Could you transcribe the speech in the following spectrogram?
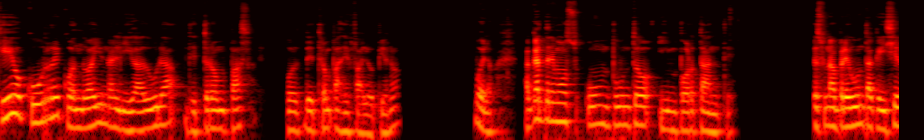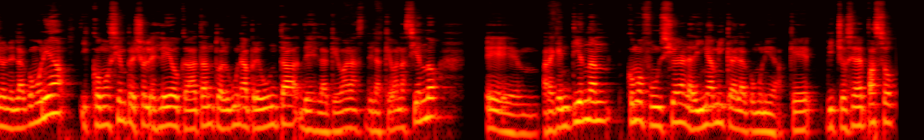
¿qué ocurre cuando hay una ligadura de trompas o de trompas de falopio, ¿no? Bueno, acá tenemos un punto importante. Es una pregunta que hicieron en la comunidad y como siempre yo les leo cada tanto alguna pregunta de, la que van, de las que van haciendo eh, para que entiendan cómo funciona la dinámica de la comunidad. Que dicho sea de paso,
